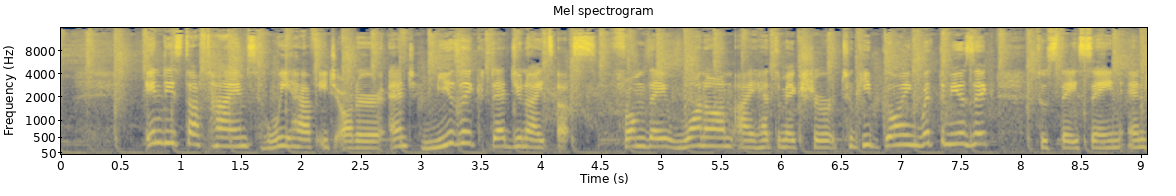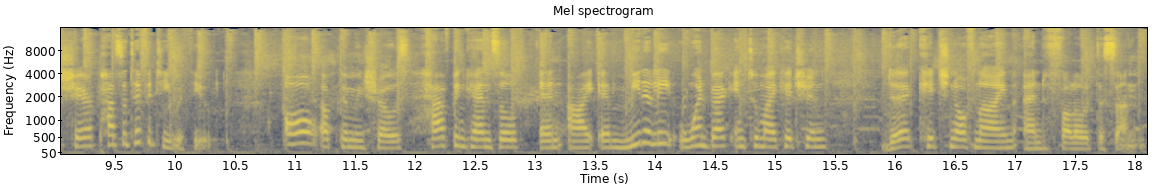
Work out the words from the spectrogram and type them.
In these tough times, we have each other and music that unites us. From day one on, I had to make sure to keep going with the music, to stay sane and share positivity with you. All upcoming shows have been cancelled, and I immediately went back into my kitchen, the Kitchen of Nine, and followed the sun.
